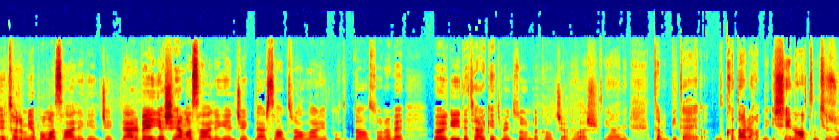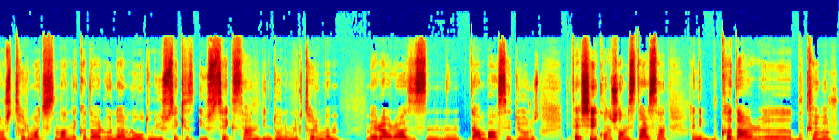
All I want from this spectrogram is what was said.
e, tarım yapamaz hale gelecekler ve yaşayamaz hale gelecekler santrallar yapıldıktan sonra ve bölgeyi de terk etmek zorunda kalacaklar. Evet, yani tabii bir de bu kadar şeyin altını çiziyoruz tarım açısından ne kadar önemli olduğunu 108 180 bin dönümlük tarım ve mera arazisinden bahsediyoruz. Bir de şeyi konuşalım istersen. Hani bu kadar e, bu kömür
